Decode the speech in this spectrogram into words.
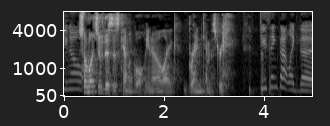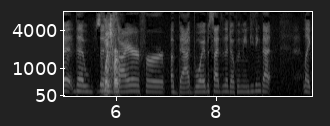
Do you know? So much of this is chemical, you know, like brain chemistry. Do you think that like the the, the for- desire for a bad boy besides the dopamine? Do you think that like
